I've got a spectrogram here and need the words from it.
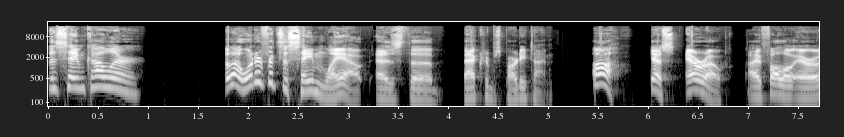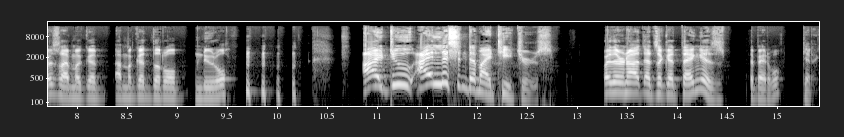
the same color. Oh, I wonder if it's the same layout as the Backrooms Party Time. Ah, yes, Arrow. I follow arrows. I'm a good I'm a good little noodle. I do I listen to my teachers. Whether or not that's a good thing is debatable. Kidding.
